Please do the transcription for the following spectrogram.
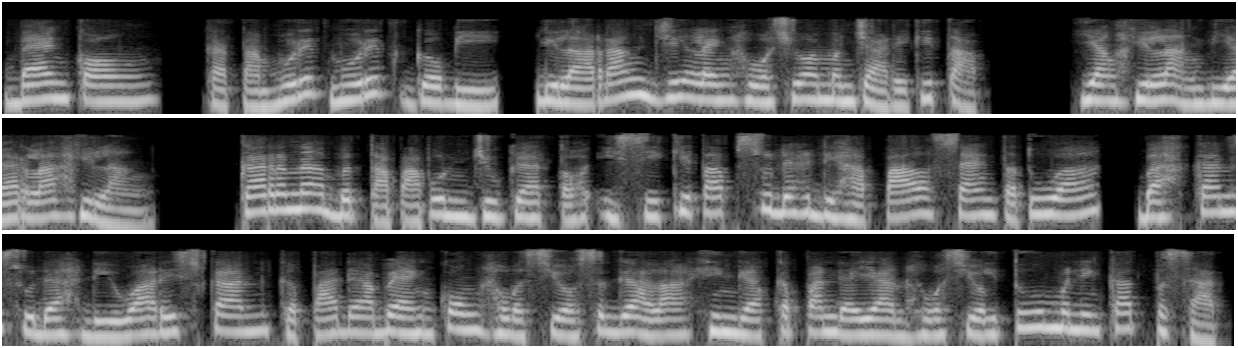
Bangkong, kata murid-murid Gobi, dilarang Jileng Hwasyo mencari kitab. Yang hilang biarlah hilang. Karena betapapun juga toh isi kitab sudah dihafal sang tetua, bahkan sudah diwariskan kepada Bengkong Hwasyo segala hingga kepandaian Hwasyo itu meningkat pesat.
